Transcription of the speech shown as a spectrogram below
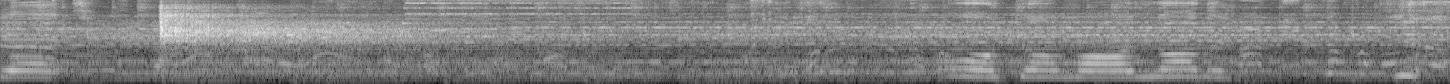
That. Oh, come on, not again.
